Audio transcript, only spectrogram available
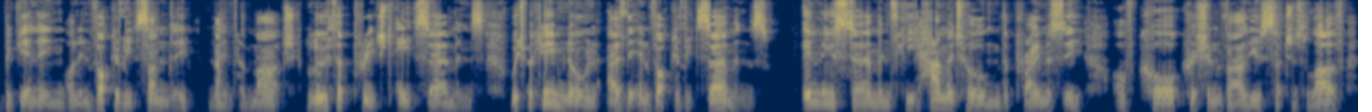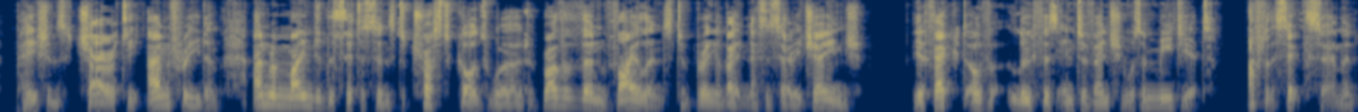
beginning on Invocavit Sunday, 9th of March, Luther preached eight sermons, which became known as the Invocavit Sermons. In these sermons, he hammered home the primacy of core Christian values such as love, patience, charity, and freedom, and reminded the citizens to trust God's word rather than violence to bring about necessary change. The effect of Luther's intervention was immediate. After the sixth sermon,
